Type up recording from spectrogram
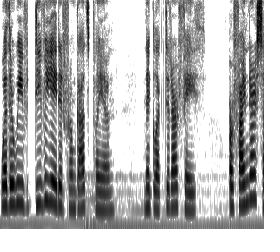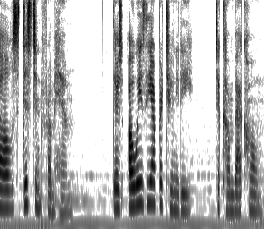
Whether we've deviated from God's plan, neglected our faith, or find ourselves distant from Him, there's always the opportunity to come back home.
